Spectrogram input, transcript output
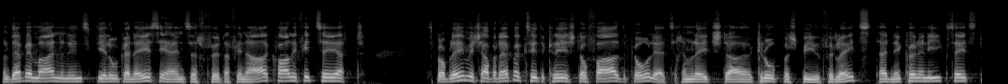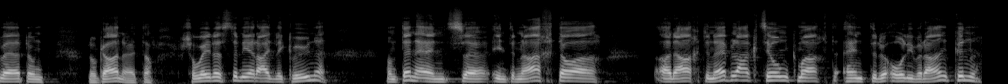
und eben im 91 die Luganesi haben sich für das Finale qualifiziert. Das Problem ist aber eben der Christoph Ahl, der Goalie, hat sich im letzten Gruppenspiel verletzt, hat nicht können eingesetzt werden und Lugano hat doch schon wieder das Turnier eigentlich gewinnen. Und dann haben sie äh, in der Nacht da eine und Nebelaktion gemacht, haben der Oliver Anken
